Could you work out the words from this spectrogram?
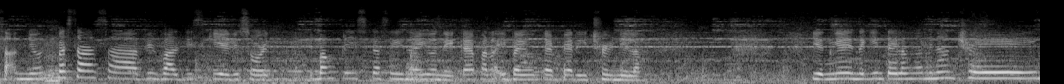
Saan yun? Basta sa Vivaldi Ski Resort. Ibang place kasi na yun eh. Kaya parang iba yung temperature nila. Yun ngayon, naghintay lang kami ng train.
